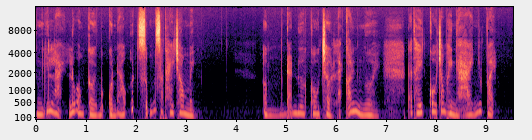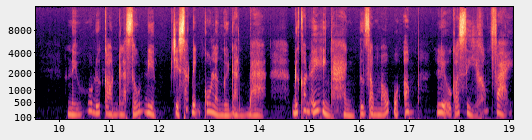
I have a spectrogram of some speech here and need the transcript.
nghĩ lại lúc ông cởi bộ quần áo ướt sũng ra thay cho mình. Ông đã đưa cô trở lại cõi người, đã thấy cô trong hình hài như vậy. Nếu đứa con là xấu điểm, chỉ xác định cô là người đàn bà, đứa con ấy hình thành từ dòng máu của ông, liệu có gì không phải?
